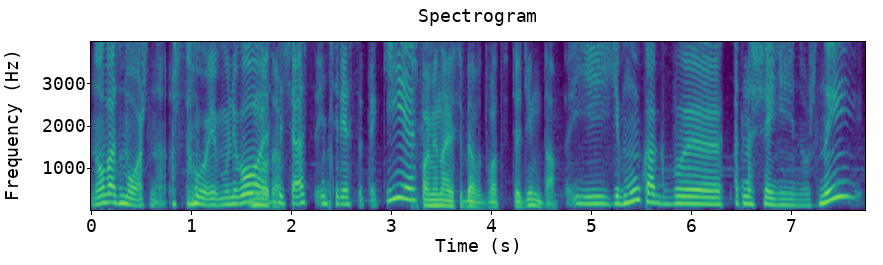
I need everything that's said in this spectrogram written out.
но возможно, что у него Ну да. сейчас интересы такие, Вспоминая себя в 21, да. и ему как бы отношения не нужны,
